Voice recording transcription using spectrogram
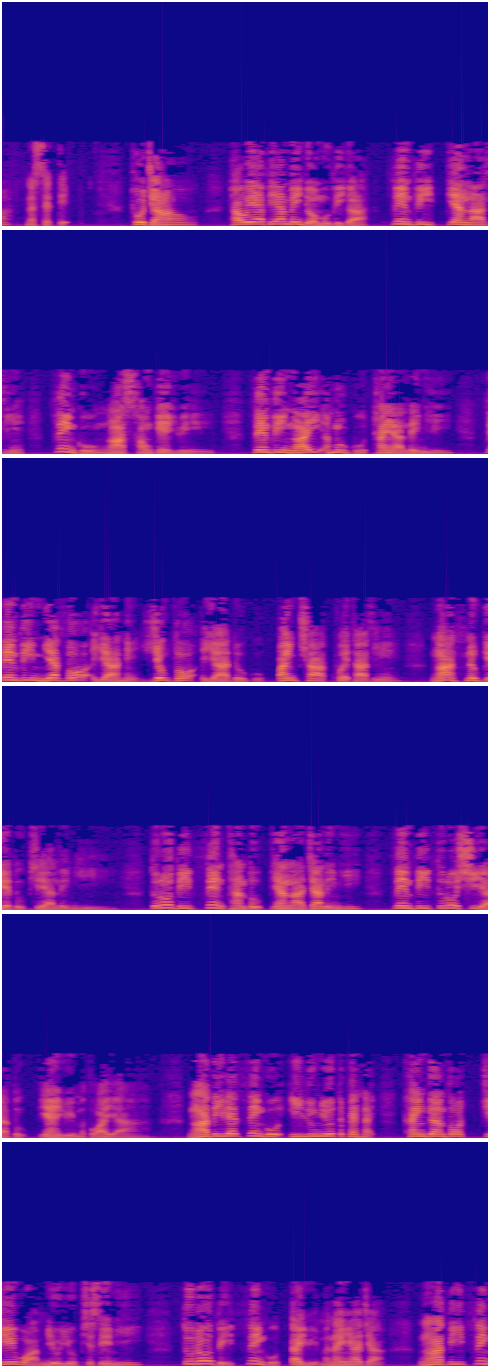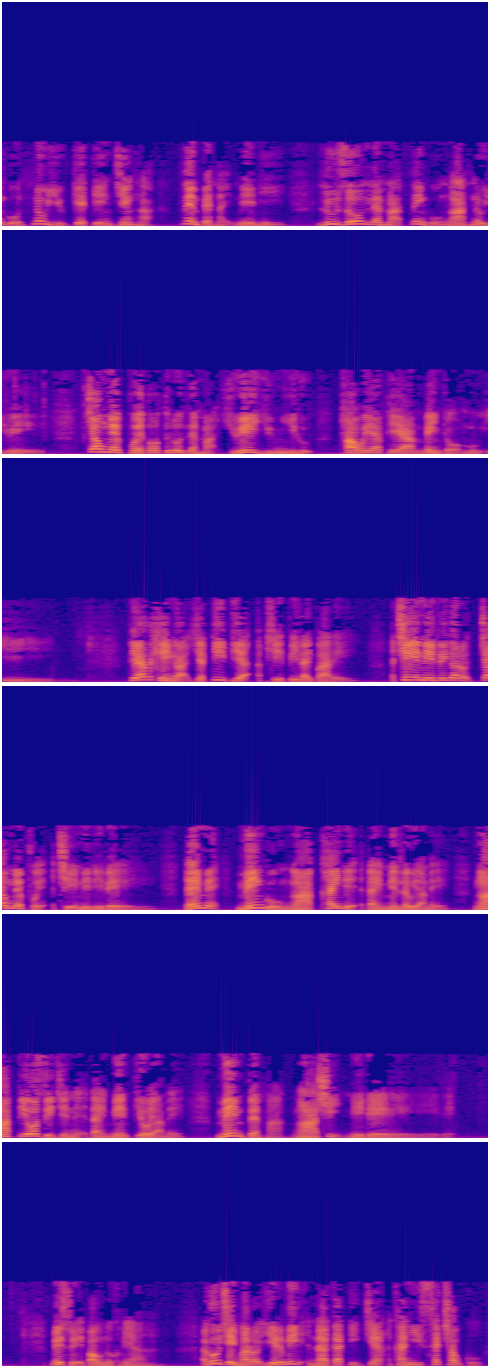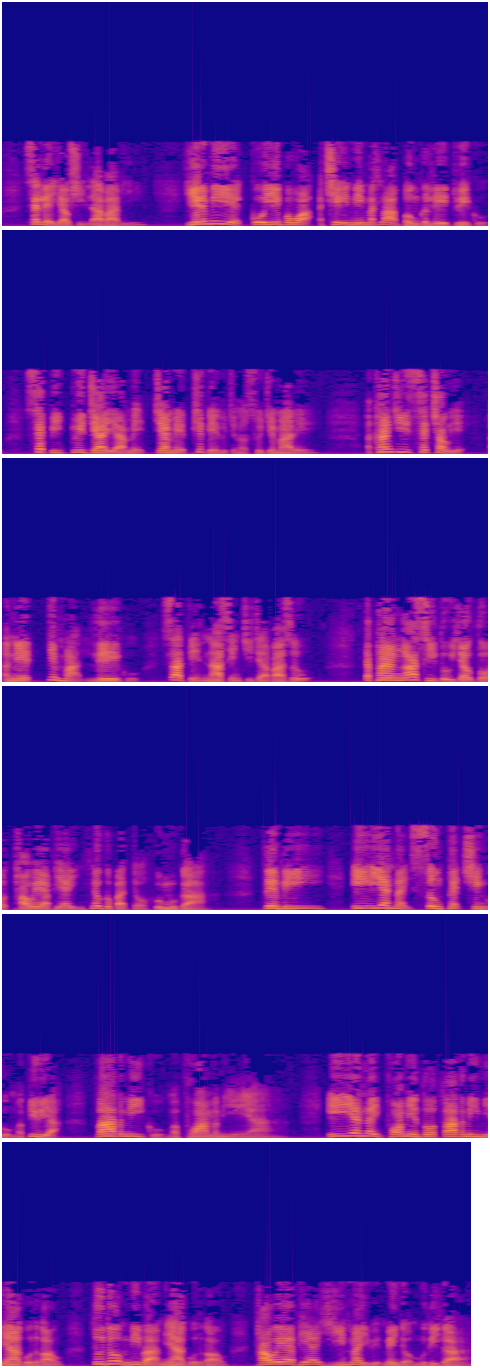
21ထို့ကြောင့်ထာဝရဘုရားမိန့်တော်မူသည်ကသင်သည်ပြန်လာလျင်သင်ကိုငါဆောင်ခဲ့၍သင်သည်ငါ၏အမှုကိုထမ်းရလိမ့်မည်သင်သည်မြတ်သောအရာနှင့်ရုပ်သောအရာတို့ကိုပိုင်းခြားခွဲထားလျင်ငါနှုတ်ကဲ့သို့ဖြစ်ရလိမ့်မည်သူတို့သည်သင်ထံသို့ပြန်လာကြလိမ့်မည် သင်သည်သူတို့ရှိရာသို့ပြန်၍မသွားရငါသည်လည်းသင်ကိုဤလူမျိုးတစ်ဖက်၌ခိုင်ခံ့သောကြေးဝါမျိုးရိုးဖြစ်စေမည်သူတို့သည်သင်ကိုတိုက်၍မနိုင်ရကြငါသည်သင်ကိုနှုတ်ယူကယ်တင်ခြင်းဟာသင်ဘက်၌နေမည်လူဆိုးလက်မှသင်ကိုငါနှုတ်၍ကြောက်မဲ့ဖွယ်သောသူတို့လက်မှရွေးယူမည်ဟုထာဝရဘုရားမိန့်တော်မူ၏ဘုရားသခင်ကယတိပြတ်အဖြေပေးလိုက်ပါတယ်အခြေအနေတွေကတော့ကြောက်မဲ့ဖွယ်အခြေအနေတွေပဲ ဒါပေမဲ့မင်းကိုငါခိုင်းတဲ့အတိုင်းမင်းလုပ်ရမယ်ငါပြောစီခြင်းတဲ့အတိုင်းမင်းပြောရမယ်မင်းဘက်မှာငါရှိနေတယ်တဲ့မိတ်ဆွေအပေါင်းတို့ခမညာအခုချိန်မှာတော့ယေရမိအနာဂတိကျမ်းအခန်းကြီး16ကိုဆက်လက်ရောက်ရှိလာပါပြီယေရမိရဲ့ကိုရေးဘဝအခြေအနေမလှဘုံကလေးတွေကိုဆက်ပြီးတွေ့ကြရမယ်ကြံမယ်ဖြစ်တယ်လို့ကျွန်တော်ဆိုချင်ပါတယ်အခန်းကြီး16ရဲ့အငယ်1မှ4ကိုစတင်နားဆင်ကြကြပါစို့တဖန်ငါစီသို့ရောက်သောထာဝရဘုရား၏နှုတ်ကပတ်တော်ဟူမူကား သင်သည်ဤအရ၌စုံဖက်ခြင်းကိုမပြုရသားသမီးကိုမဖွားမမြင်ရဤရ၌ဖွားမြင်သောသားသမီးများကို၎င်းသူတို့မိဘများကို၎င်းထာဝရဘုရားရည်မှတ်၍မိန့်တော်မူသည်ကား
